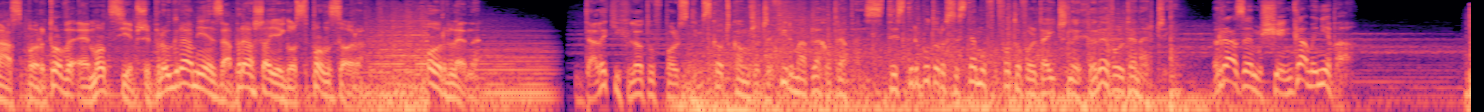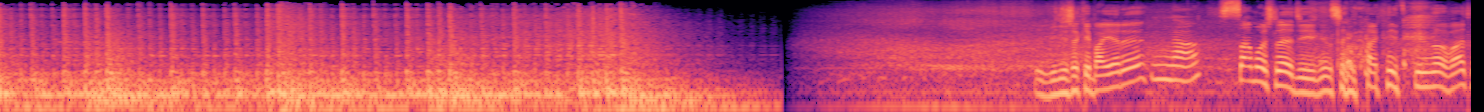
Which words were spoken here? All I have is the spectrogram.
Na sportowe emocje przy programie zaprasza jego sponsor. Orlen. Dalekich lotów polskim skoczkom życzy firma Blachotrapez, dystrybutor systemów fotowoltaicznych Revolt Energy. Razem sięgamy nieba! Widzisz jakie bajery? No, Samo śledzi, nie trzeba nic pilnować.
